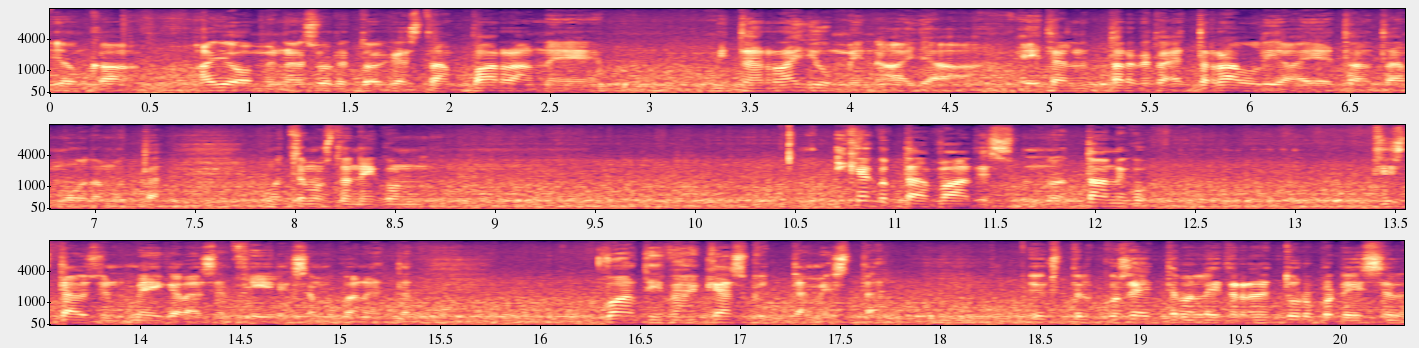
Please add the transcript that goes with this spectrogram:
jonka ajo-ominaisuudet oikeastaan paranee mitä rajummin ajaa. Ei tämä nyt tarkoita, että rallia ajetaan tai muuta, mutta, mutta semmoista niin kuin, kun tämä vaatisi, no, tämä on kuin siis täysin meikäläisen fiiliksen mukana, että vaatii vähän käskyttämistä. 1,7 litrainen turbodiesel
